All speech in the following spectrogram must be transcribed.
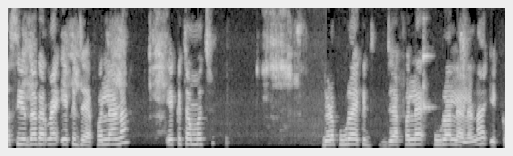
ਅਸੀਂ ਇਦਾਂ ਕਰਨਾ, ਇੱਕ ਜੈਫਲ ਲੈਣਾ, ਇੱਕ ਚਮਚ। ਜਿਹੜਾ ਪੂਰਾ ਇੱਕ ਜੈਫਲ ਹੈ, ਪੂਰਾ ਲੈ ਲੈਣਾ ਇੱਕ।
